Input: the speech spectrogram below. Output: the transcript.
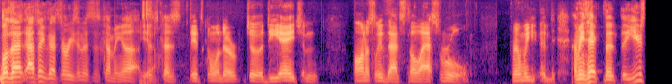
Well, that I think that's the reason this is coming up. Yeah. Is because it's going to to a DH, and honestly, that's the last rule. When we, I mean, heck, the the used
